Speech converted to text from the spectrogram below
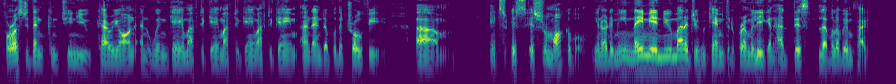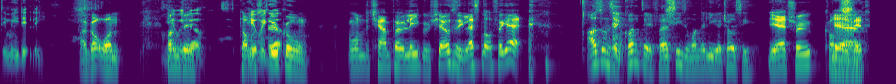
for us to then continue, carry on, and win game after game after game after game, and end up with a trophy, um, it's it's it's remarkable. You know what I mean? Name me a new manager who came into the Premier League and had this level of impact immediately. I got one. Here we go. Thomas we go. Tuchel won the Champions League with Chelsea. Let's not forget. I was going to say Conte first season won the league at Chelsea. yeah, true. Conte Yeah. did.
